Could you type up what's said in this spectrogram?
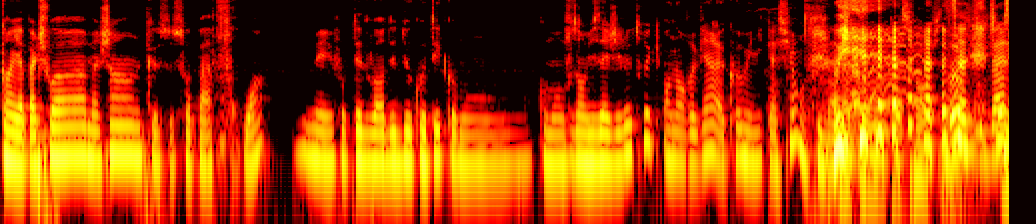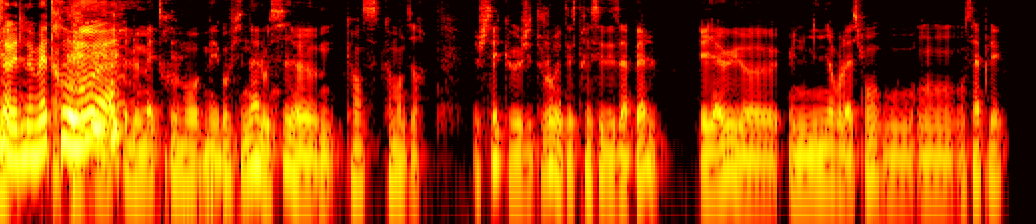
quand il y a pas le choix, machin, que ce soit pas froid. Mais il faut peut-être voir des deux côtés comment comment vous envisagez le truc. On en revient à la communication au final. Oui. La communication, au final. Ça, je pense que ça va être le maître mot. euh. le maître mot. Mais au final aussi, euh, comment, comment dire Je sais que j'ai toujours été stressé des appels. Et il y a eu euh, une mini-relation où on, on s'appelait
